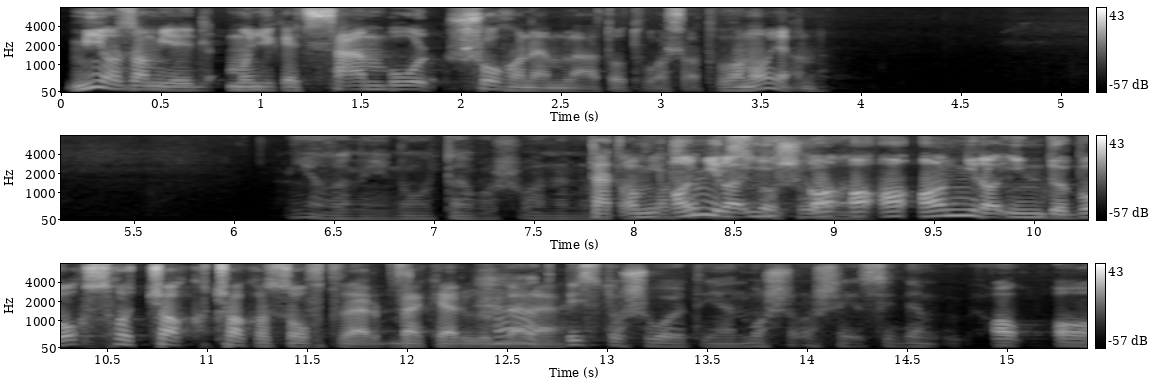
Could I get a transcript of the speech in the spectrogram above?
mi az, ami egy, mondjuk egy számból soha nem látott vasat? Van olyan? Mi az, ami nótában soha nem Tehát ami annyira, biztos i, van. a, a, annyira in the box, hogy csak, csak a szoftverbe kerül Hát bele. biztos volt ilyen. Most, most szerintem a, a,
